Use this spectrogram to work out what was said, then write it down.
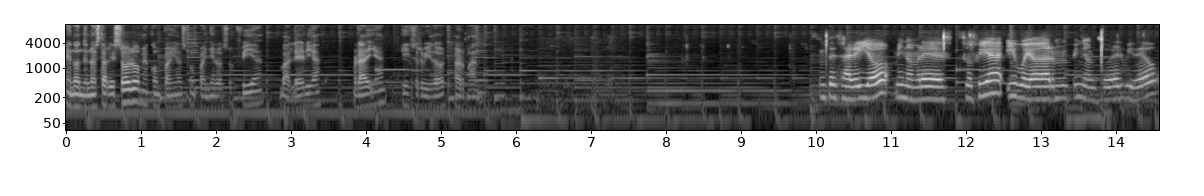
En donde no estaré solo, me acompañan los compañeros Sofía, Valeria, Brian y servidor Armando. Empezaré yo, mi nombre es Sofía y voy a dar mi opinión sobre el video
